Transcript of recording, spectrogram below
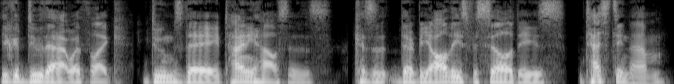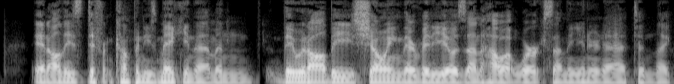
You could do that with like doomsday tiny houses because there'd be all these facilities testing them and all these different companies making them and they would all be showing their videos on how it works on the internet and like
